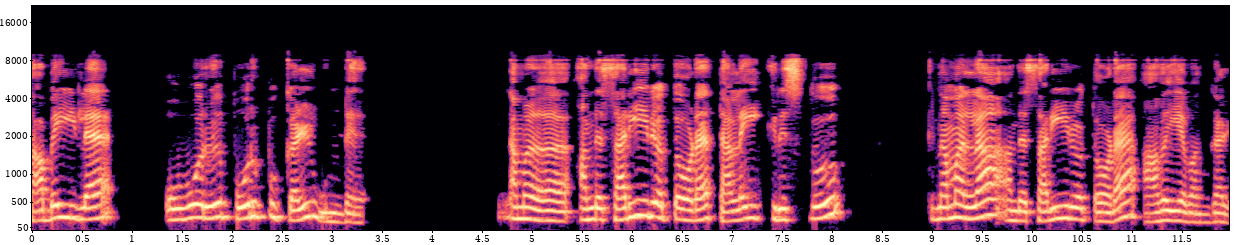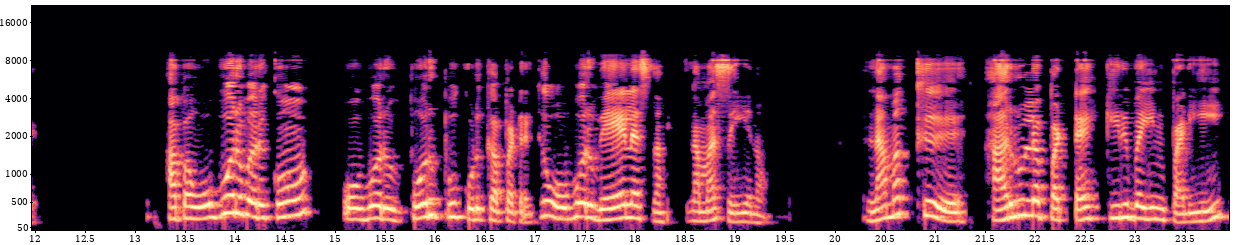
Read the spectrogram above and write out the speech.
சபையில ஒவ்வொரு பொறுப்புகள் உண்டு. நம்ம அந்த சரீரத்தோட தலை கிறிஸ்து நம்ம எல்லாம் அந்த சரீரத்தோட அவயவங்கள். அப்ப ஒவ்வொருவருக்கும் ஒவ்வொரு பொறுப்பு கொடுக்கப்பட்டிருக்கு. ஒவ்வொரு வேலை நம்ம செய்யணும். நமக்கு அருளப்பட்ட கிருபையின்படி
